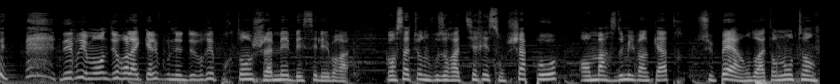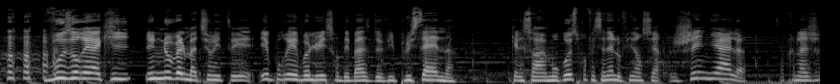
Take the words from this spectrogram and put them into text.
déprimante durant laquelle vous ne devrez pourtant jamais baisser les bras. Quand Saturne vous aura tiré son chapeau en mars 2024, super, on doit attendre longtemps. vous aurez acquis une nouvelle maturité et pourrez évoluer sur des bases de vie plus saines. Qu'elles soient amoureuses, professionnelles ou financières. Génial ça présage,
